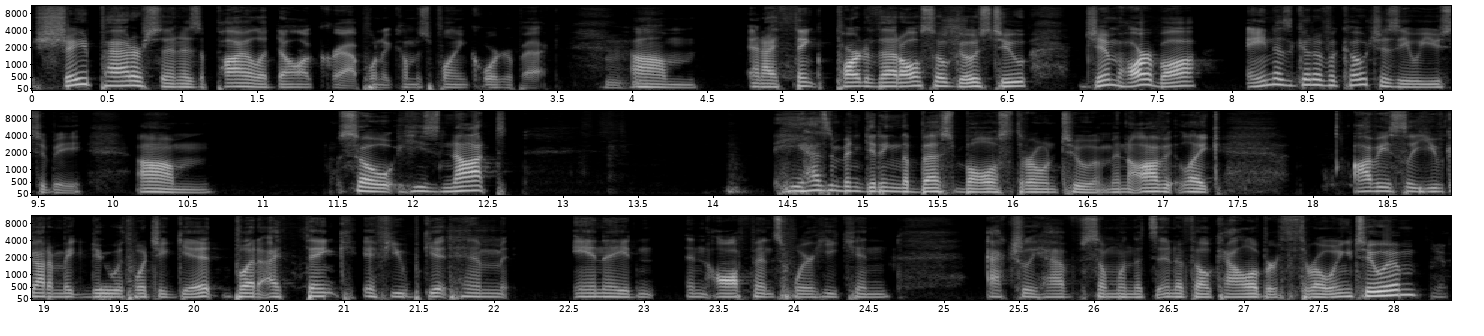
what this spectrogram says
Shea Patterson is a pile of dog crap when it comes to playing quarterback. Mhm. Um, and I think part of that also goes to Jim Harbaugh ain't as good of a coach as he used to be. Um, so he's not. He hasn't been getting the best balls thrown to him, and obvi- like obviously you've got to make do with what you get. But I think if you get him in a an offense where he can actually have someone that's NFL caliber throwing to him, Yep.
